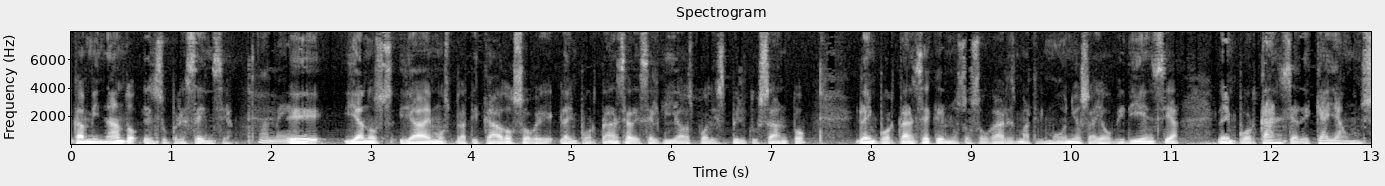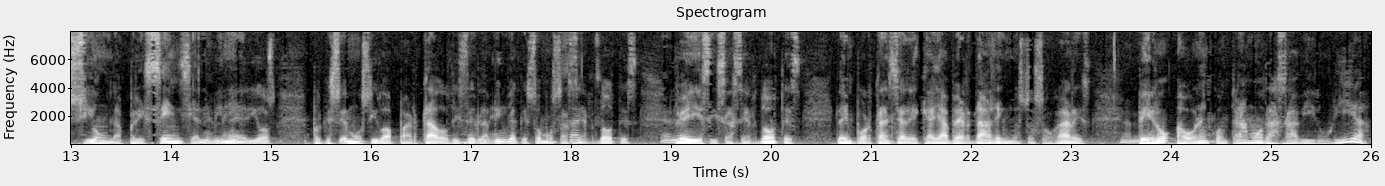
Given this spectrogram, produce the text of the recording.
caminando en su presencia. Eh, ya, nos, ya hemos platicado sobre la importancia de ser guiados por el Espíritu Santo, la importancia de que en nuestros hogares, matrimonios, haya obediencia, la importancia de que haya unción, la presencia divina de Dios, porque hemos sido apartados, dice la Biblia, que somos sacerdotes, reyes y sacerdotes, la importancia de que haya verdad en nuestros hogares. Pero ahora encontramos la sabiduría.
